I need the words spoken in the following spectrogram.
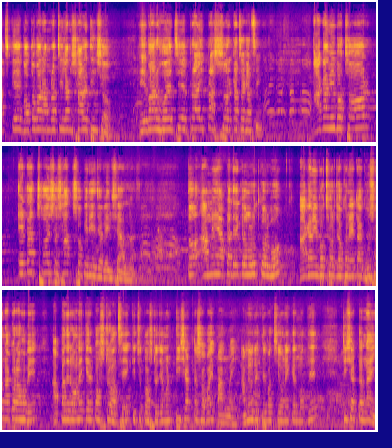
আজকে গতবার আমরা ছিলাম সাড়ে তিনশো। এবার হয়েছে প্রায় পাঁচশোর কাছাকাছি। আগামী বছর এটা ছয়শো, সাতশো পেরিয়ে যাবে ইনশাআল্লাহ। তো আমি আপনাদেরকে অনুরোধ করব, আগামী বছর যখন এটা ঘোষণা করা হবে আপনাদের অনেকের কষ্ট আছে, কিছু কষ্ট, যেমন টি শার্টটা সবাই পান নাই। আমিও দেখতে পাচ্ছি অনেকের মধ্যে টি শার্টটা নাই।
